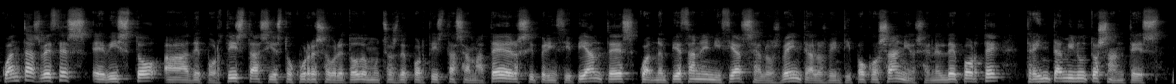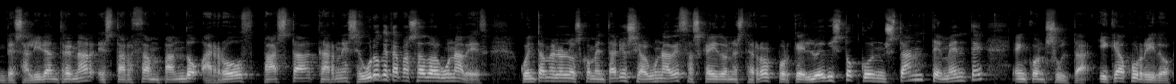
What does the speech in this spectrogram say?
¿Cuántas veces he visto a deportistas, y esto ocurre sobre todo en muchos deportistas amateurs y principiantes, cuando empiezan a iniciarse a los 20, a los 20 y pocos años en el deporte, 30 minutos antes de salir a entrenar, estar zampando arroz, pasta, carne? ¿Seguro que te ha pasado alguna vez? Cuéntamelo en los comentarios si alguna vez has caído en este error, porque lo he visto constantemente en consulta. ¿Y qué ha ocurrido?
